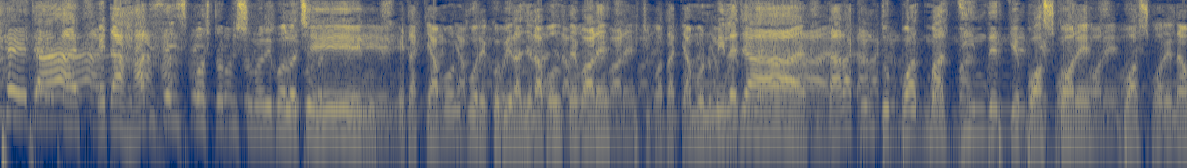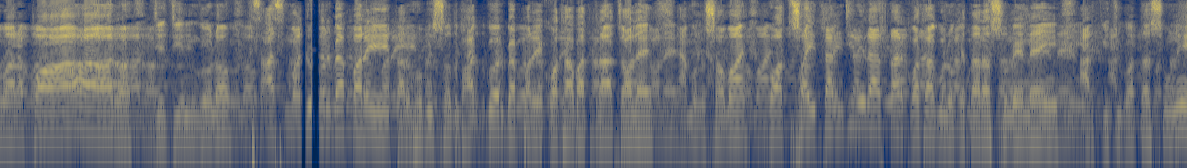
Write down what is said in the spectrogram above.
খেয়ে যায়। এটা হাদিসে স্পষ্ট বিষ্ণুনবী বলেছেন, এটা কেমন করে কবিরাজেরা বলতে পারে? কিছু কথা কেমন মিলে যায়? তারা কিন্তু বদমাস জিনদেরকে বস করে। বস করে নেওয়ার পর যে জিনগুলো আসমানের ব্যাপারে, তার ভবিষ্যৎ ভাগ্যর ব্যাপারে কথাবার্তা চলে। এমন সময় বদ শয়তান জিনেরা তার কথাগুলোকে তারা শুনে নেয়। আর কিছু কথা শুনে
